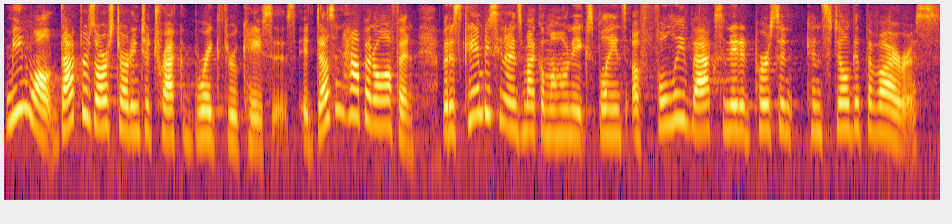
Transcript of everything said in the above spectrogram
Meanwhile, doctors are starting to track breakthrough cases. It doesn't happen often, but as KMBC9's Michael Mahoney explains, a fully vaccinated person can still get the virus.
